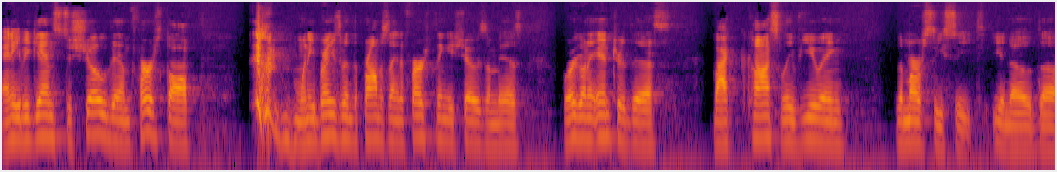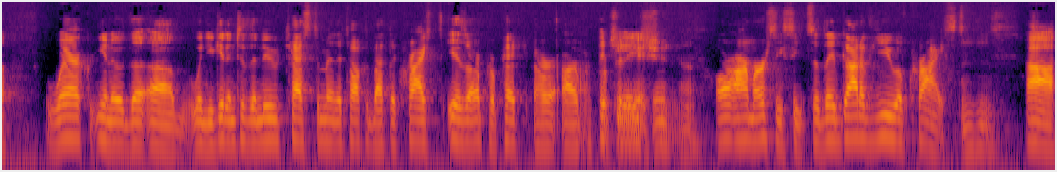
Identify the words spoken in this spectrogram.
and he begins to show them, first off, when he brings them into the promised land, the first thing he shows them is we're going to enter this by constantly viewing the mercy seat. You know, the where you know the um, when you get into the New Testament, it talks about the Christ is our, perpet- our, our, our propitiation, yeah. or our mercy seat. So they've got a view of Christ. Mm-hmm. Uh,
